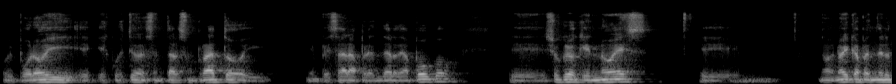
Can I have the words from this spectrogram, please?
Hoy por hoy eh, es cuestión de sentarse un rato y, empezar a aprender de a poco. Eh, yo creo que no es, no, no, hay que aprender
